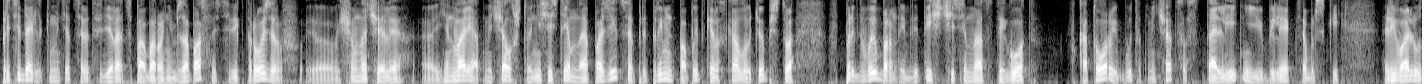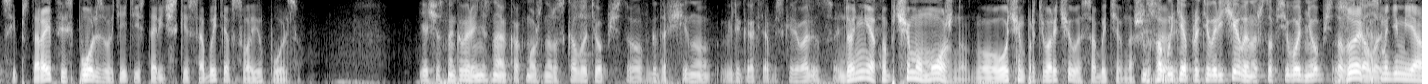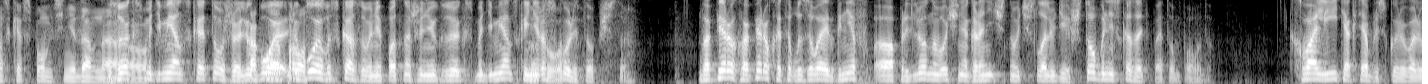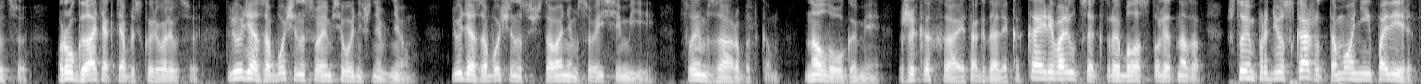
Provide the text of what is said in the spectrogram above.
Председатель Комитета Совета Федерации по обороне и безопасности Виктор Озеров э, еще в начале января отмечал, что несистемная оппозиция предпримет попытки расколоть общество в предвыборный 2017 год, в который будет отмечаться столетний юбилей Октябрьской революции. Постарается использовать эти исторические события в свою пользу. Я, честно говоря, не знаю, как можно расколоть общество в годовщину Великой Октябрьской революции. Да нет, ну почему можно? Очень противоречивое событие в нашей ну, истории. Событие противоречивое, но чтобы сегодня общество Зоя расколоть. Космодемьянская, вспомните недавно. Зоя Космодемьянская тоже. Любое, любое высказывание по отношению к Зое Космодемьянской ну, не расколет вот. общество. Во-первых, во-первых, это вызывает гнев определенного очень ограниченного числа людей. Что бы ни сказать по этому поводу. Хвалить Октябрьскую революцию, ругать Октябрьскую революцию. Люди озабочены своим сегодняшним днем. Люди озабочены существованием своей семьи, своим заработком, налогами, ЖКХ и так далее. Какая революция, которая была сто лет назад? Что им про нее скажут, тому они и поверят.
